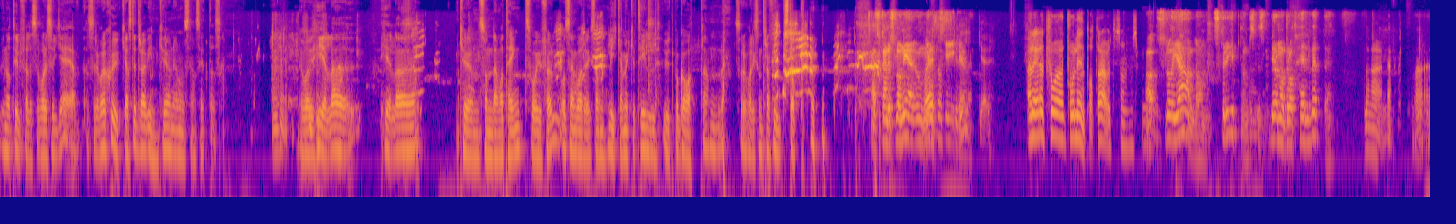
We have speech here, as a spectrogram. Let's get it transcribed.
vid något tillfälle så var det så jävla... Alltså det var den sjukaste drive-in-kön jag någonsin har sett alltså. Det var ju hela, hela kön som den var tänkt var ju full och sen var det liksom lika mycket till ut på gatan. Så det var liksom trafikstopp. Alltså kan du slå ner Vad är ungen det som skriker? skriker? Ja, det är två, två lintottar där vet du, som Ja, slå ihjäl dem. Stryp dem. Be dem att dra åt helvete. Nej, nej. Nej.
